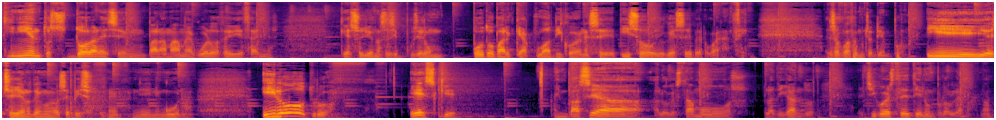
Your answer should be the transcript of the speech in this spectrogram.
500 dólares en Panamá, me acuerdo, hace 10 años. Que eso yo no sé si pusieron un puto parque acuático en ese piso o yo qué sé, pero bueno, en fin. Eso fue hace mucho tiempo. Y de hecho ya no tengo ese piso, eh, ni ninguno. Y lo otro es que, en base a, lo que estamos platicando, el chico este tiene un problema, ¿no?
